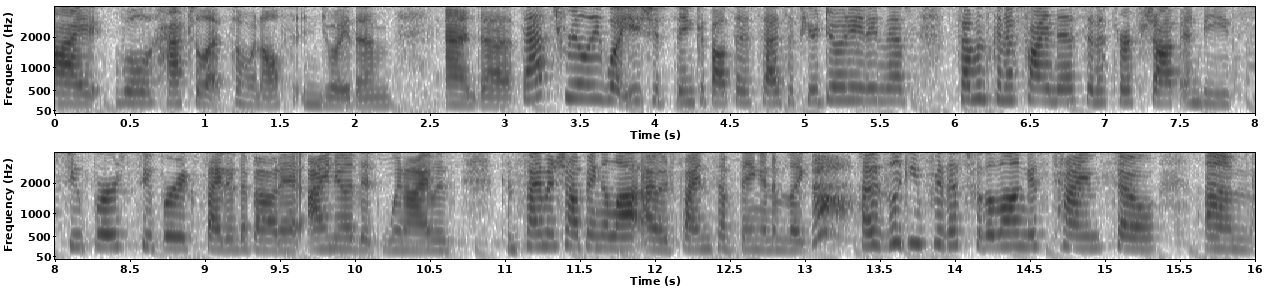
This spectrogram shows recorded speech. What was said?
I will have to let someone else enjoy them. And uh, that's really what you should think about this as if you're donating this, someone's gonna find this in a thrift shop and be super, super excited about it. I know that when I was consignment shopping a lot, I would find something and I'm like, oh, I was looking for this for the longest time. So um,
